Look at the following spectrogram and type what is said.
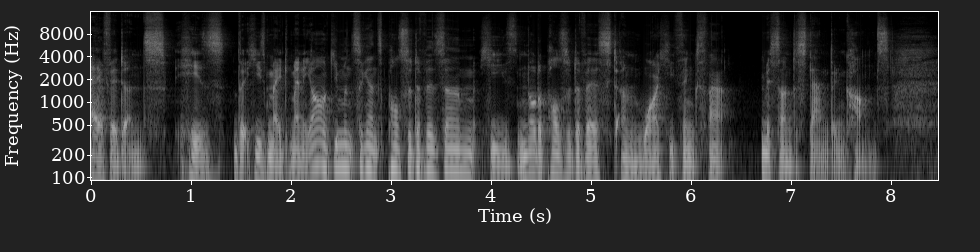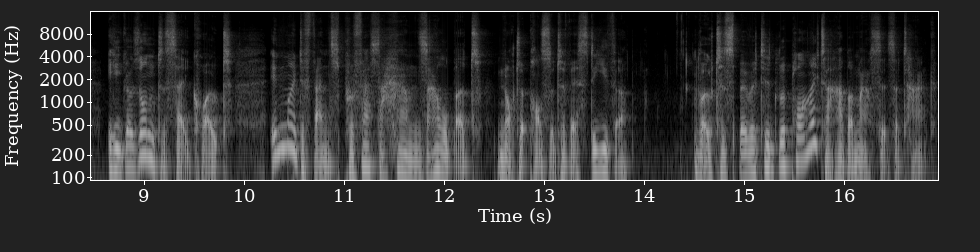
evidence his that he's made many arguments against positivism, he's not a positivist, and why he thinks that misunderstanding comes. He goes on to say, quote, In my defence, Professor Hans Albert, not a positivist either, wrote a spirited reply to Habermas's attack.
